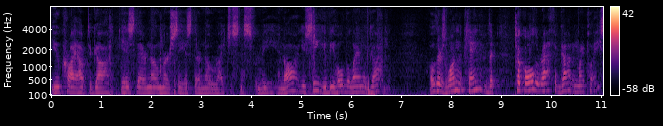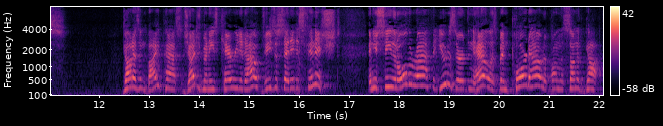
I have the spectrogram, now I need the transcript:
you cry out to God, Is there no mercy? Is there no righteousness for me? And ah, you see, you behold the Lamb of God. Oh, there's one that came that took all the wrath of God in my place. God hasn't bypassed judgment, He's carried it out. Jesus said, It is finished. And you see that all the wrath that you deserved in hell has been poured out upon the Son of God.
